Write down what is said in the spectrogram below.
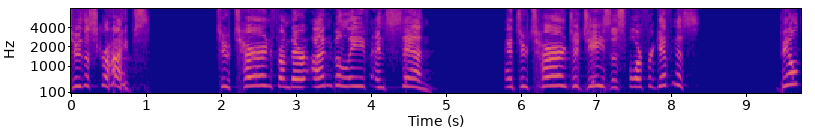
to the scribes to turn from their unbelief and sin and to turn to Jesus for forgiveness. Built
